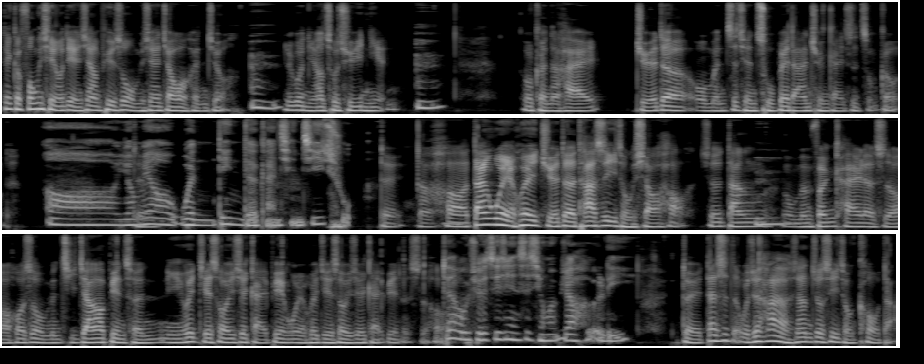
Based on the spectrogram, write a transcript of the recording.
那个风险有点像，譬如说我们现在交往很久，嗯，如果你要出去一年，嗯，我可能还觉得我们之前储备的安全感是足够的。哦，有没有稳定的感情基础？对，然后，但我也会觉得它是一种消耗，就是当我们分开的时候，嗯、或是我们即将要变成，你会接受一些改变，我也会接受一些改变的时候。对啊，我觉得这件事情会比较合理。对，但是我觉得它好像就是一种扣打，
